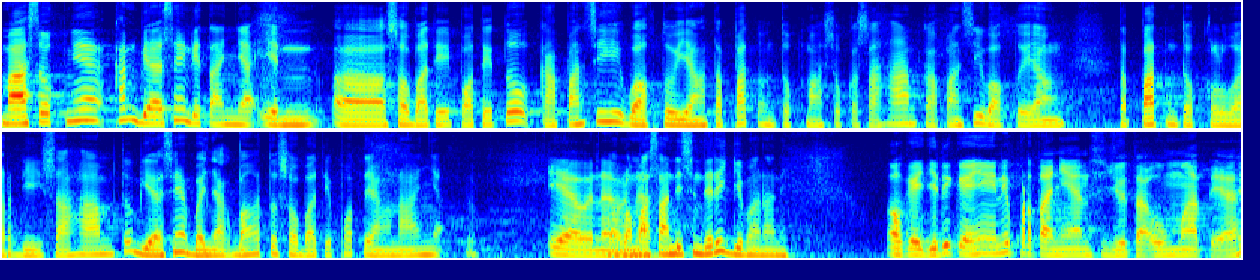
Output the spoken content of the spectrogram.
masuknya kan biasanya ditanyain uh, sobat ipot itu kapan sih waktu yang tepat untuk masuk ke saham, kapan sih waktu yang tepat untuk keluar di saham tuh biasanya banyak banget tuh sobat ipot yang nanya tuh. Iya benar. Kalau Mas Andi sendiri gimana nih? Oke, jadi kayaknya ini pertanyaan sejuta umat ya,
